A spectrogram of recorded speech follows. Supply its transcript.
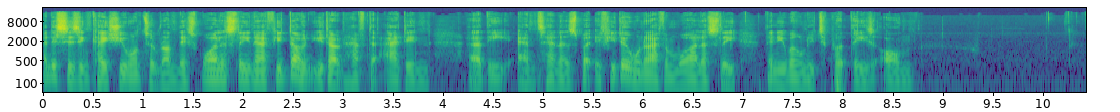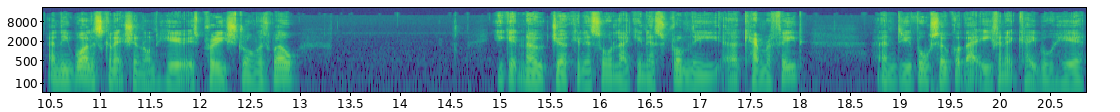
And this is in case you want to run this wirelessly. Now if you don't, you don't have to add in uh, the antennas, but if you do want to have them wirelessly, then you will need to put these on. And the wireless connection on here is pretty strong as well. You get no jerkiness or lagginess from the uh, camera feed and you've also got that Ethernet cable here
